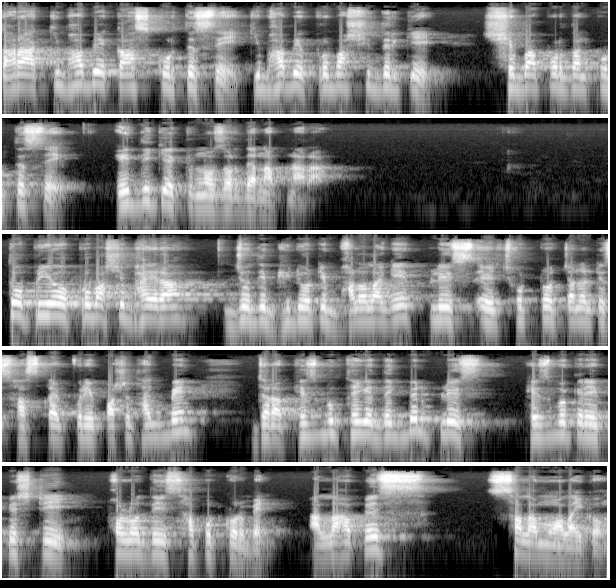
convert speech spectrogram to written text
তারা কীভাবে কাজ করতেছে, কীভাবে প্রবাসীদেরকে সেবা প্রদান করতেছে এই দিকে একটু নজর দেন আপনারা। তো প্রিয় প্রবাসী ভাইরা যদি ভিডিওটি ভালো লাগে প্লিজ এই ছোট্ট চ্যানেলটি সাবস্ক্রাইব করে পাশে থাকবেন। যারা ফেসবুক থেকে দেখবেন প্লিজ ফেসবুকের এই পেজটি ফলো দিয়ে সাপোর্ট করবেন। আল্লাহ হাফেজ। সালামু আলাইকুম।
